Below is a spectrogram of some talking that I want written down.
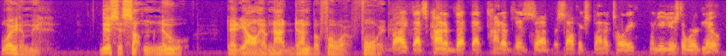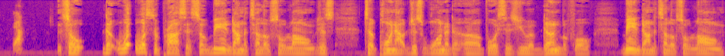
"Wait a minute, this is something new that y'all have not done before for it." Right. That's kind of that. That kind of is uh, self-explanatory when you use the word new. Yeah. So, the, what what's the process? So, being Donatello so long, just to point out just one of the uh, voices you have done before, being Donatello so long,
